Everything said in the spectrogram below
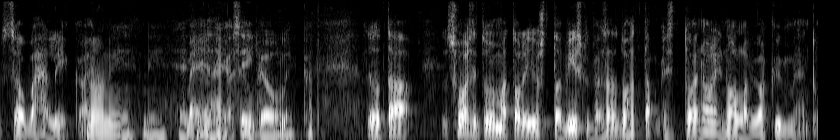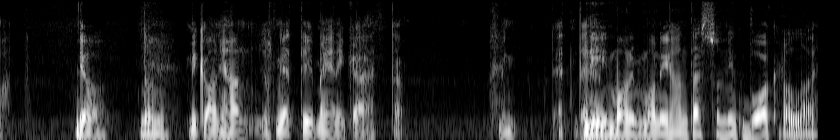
Se on vähän liikaa. No niin, niin. Heti lähdettiin. Kato. Tota, suosituimmat oli just tuo 50-100 000 ja sitten toinen oli 0-10 000. Joo, no niin. Mikä on ihan, jos miettii meidän ikää, että, että Niin, moni, monihan tässä on niinku vuokralla, niin,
